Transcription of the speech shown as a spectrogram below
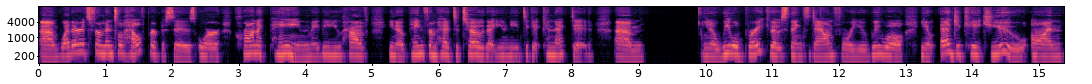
um, whether it's for mental health purposes or chronic pain. Maybe you have, you know, pain from head to toe that you need to get connected. Um, you know we will break those things down for you we will you know educate you on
